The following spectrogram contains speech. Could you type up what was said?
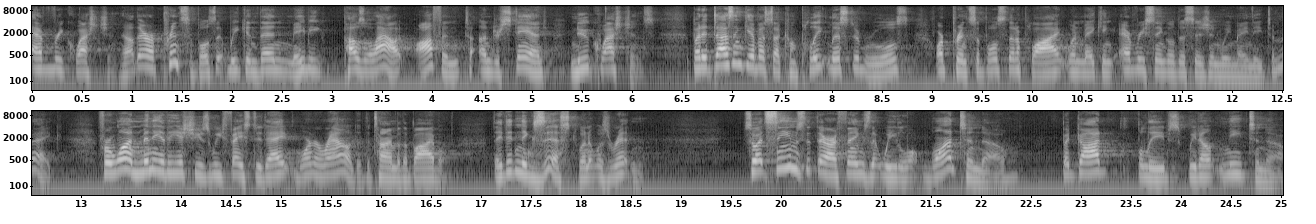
every question. Now, there are principles that we can then maybe puzzle out, often to understand new questions. But it doesn't give us a complete list of rules or principles that apply when making every single decision we may need to make. For one, many of the issues we face today weren't around at the time of the Bible, they didn't exist when it was written. So it seems that there are things that we want to know, but God believes we don't need to know.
